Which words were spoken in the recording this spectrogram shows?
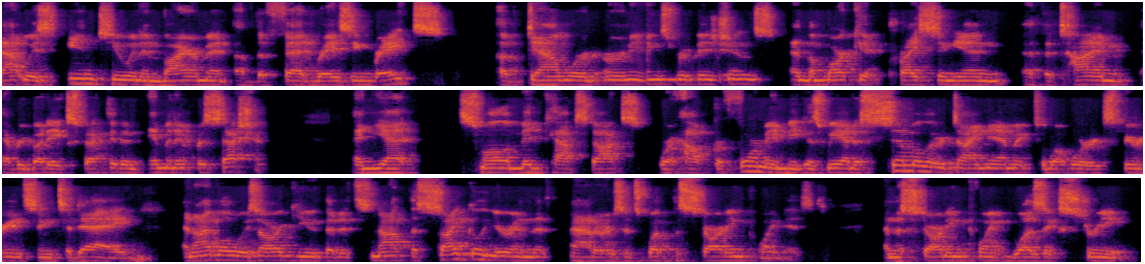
That was into an environment of the Fed raising rates, of downward earnings revisions, and the market pricing in at the time everybody expected an imminent recession. And yet, small and mid cap stocks were outperforming because we had a similar dynamic to what we're experiencing today. And I've always argued that it's not the cycle you're in that matters, it's what the starting point is. And the starting point was extreme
